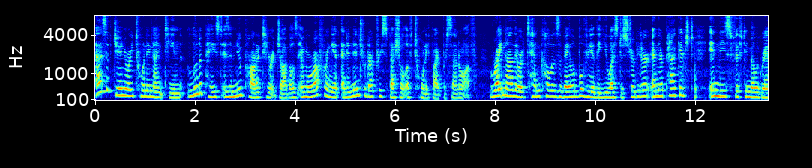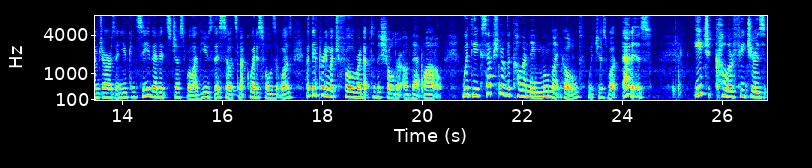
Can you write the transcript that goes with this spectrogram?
As of January 2019, Luna Paste is a new product here at Joggles and we're offering it at an introductory special of 25% off. Right now there are 10 colors available via the US distributor and they're packaged in these 50 milligram jars and you can see that it's just, well I've used this so it's not quite as full as it was, but they're pretty much full right up to the shoulder of that bottle. With the exception of the color named Moonlight Gold, which is what that is, each color features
